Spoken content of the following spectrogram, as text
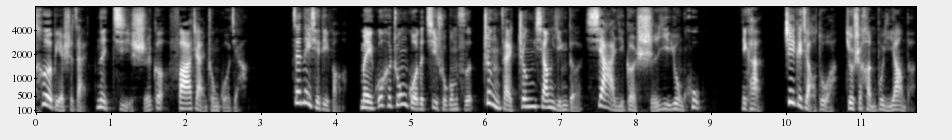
特别是在那几十个发展中国家。在那些地方啊，美国和中国的技术公司正在争相赢得下一个十亿用户。你看这个角度啊，就是很不一样的。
